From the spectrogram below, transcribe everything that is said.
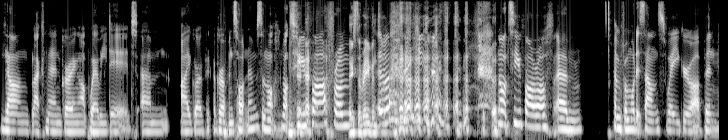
young black men growing up where we did. Um, I grew up. I grew up in Tottenham, so not not too far from I used to Raven. Not too far off. Um, and from what it sounds, where you grew up, and Mm,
